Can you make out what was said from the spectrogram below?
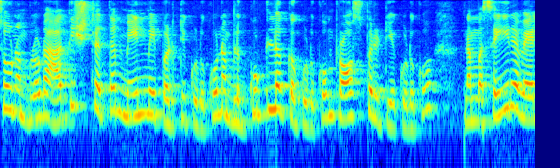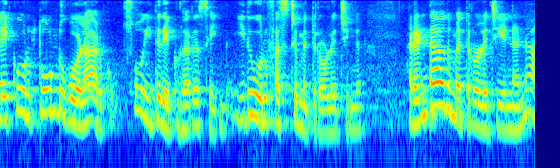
ஸோ நம்மளோட அதிர்ஷ்டத்தை மேன்மைப்படுத்தி கொடுக்கும். நம்மளுக்கு குட் லக்கை கொடுக்கும் ப்ராஸ்பரிட்டியை கொடுக்கும். நம்ம செய்கிற வேலைக்கு ஒரு தூண்டுகோலாக இருக்கும். ஸோ இது ரெகுலராக செய்யுங்க. இது ஒரு ஃபஸ்ட்டு மெத்தடாலஜிங்க ரெண்டாவது மெத்தடாலஜி என்னென்னா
